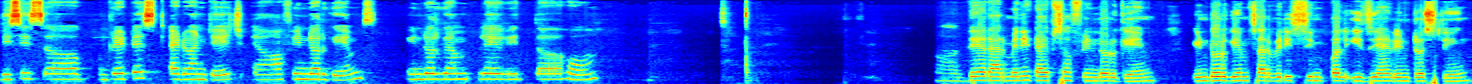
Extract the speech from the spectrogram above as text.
This is uh, greatest advantage uh, of indoor games. Indoor game play with the home. Uh, there are many types of indoor game. Indoor games are very simple, easy and interesting.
